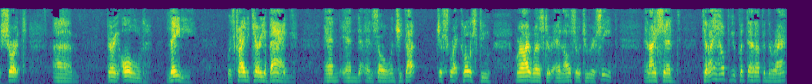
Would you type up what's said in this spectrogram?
short, um, very old lady was trying to carry a bag, and and and so when she got just right close to where I was to, and also to her seat, and I said, "Can I help you put that up in the rack?"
